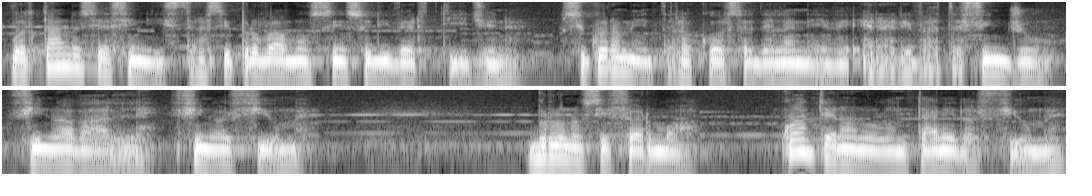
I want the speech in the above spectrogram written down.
Voltandosi a sinistra si provava un senso di vertigine. Sicuramente la corsa della neve era arrivata fin giù, fino a valle, fino al fiume. Bruno si fermò. Quanto erano lontani dal fiume?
